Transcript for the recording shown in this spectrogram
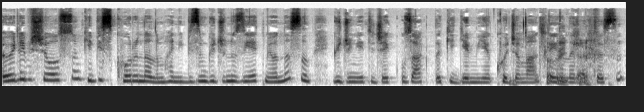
Öyle bir şey olsun ki biz korunalım. Hani bizim gücümüz yetmiyor. Nasıl gücün yetecek uzaktaki gemiye kocaman kayaları atasın.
